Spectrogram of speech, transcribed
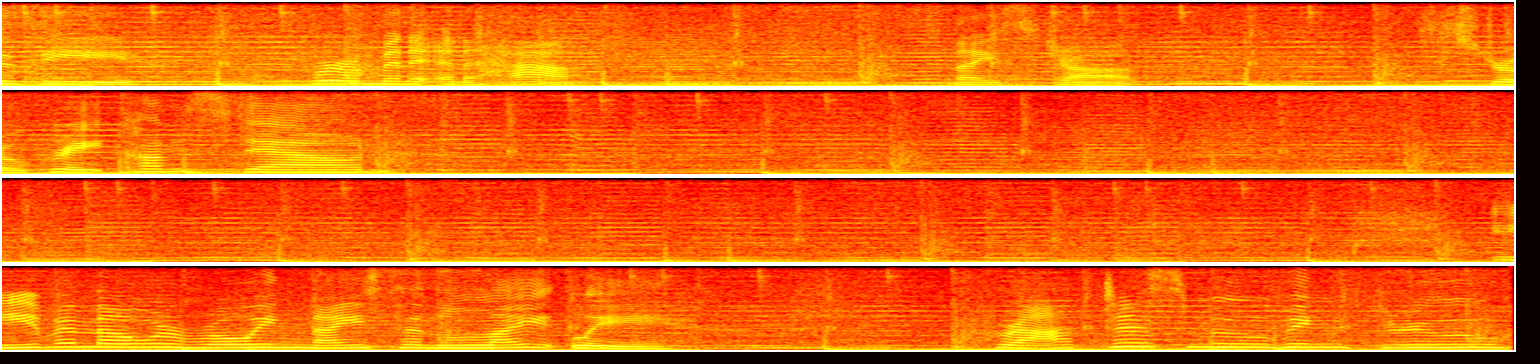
Easy for a minute and a half. Nice job. Stroke rate comes down. Even though we're rowing nice and lightly, practice moving through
